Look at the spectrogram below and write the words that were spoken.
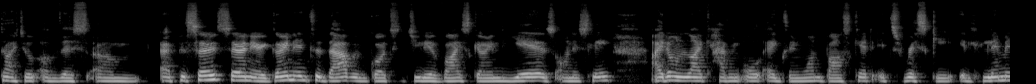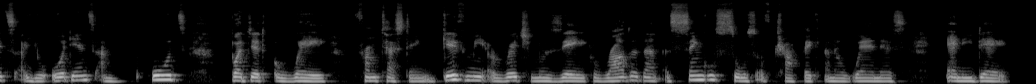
title of this um, episode. So anyway, going into that, we've got Julia Vice going years. Honestly, I don't like having all eggs in one basket. It's risky. It limits your audience and hoards budget away from testing. Give me a rich mosaic rather than a single source of traffic and awareness any day.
